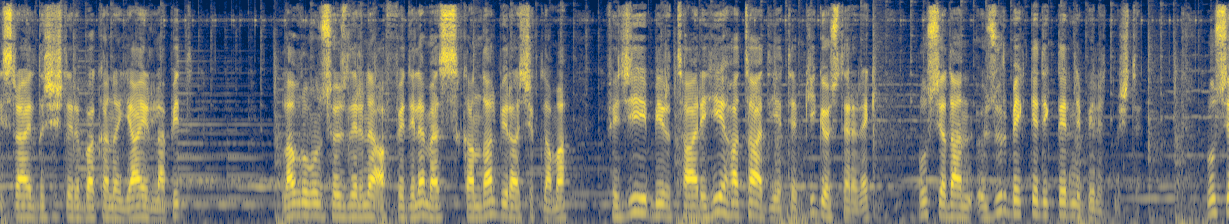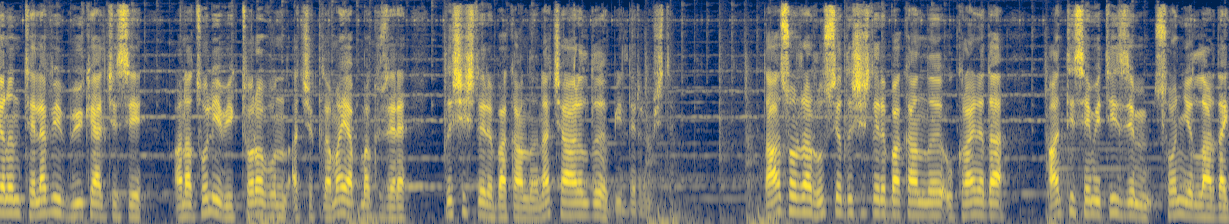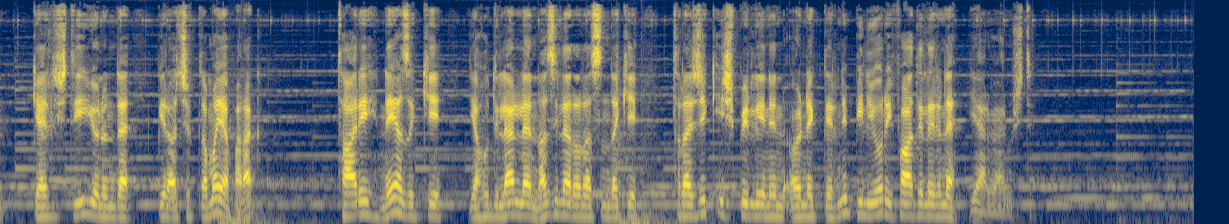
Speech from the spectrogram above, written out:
İsrail Dışişleri Bakanı Yair Lapid, Lavrov'un sözlerine affedilemez skandal bir açıklama, feci bir tarihi hata diye tepki göstererek Rusya'dan özür beklediklerini belirtmişti. Rusya'nın Tel Aviv Büyükelçisi Anatoly Viktorov'un açıklama yapmak üzere Dışişleri Bakanlığı'na çağrıldığı bildirilmişti. Daha sonra Rusya Dışişleri Bakanlığı Ukrayna'da antisemitizm son yıllarda geliştiği yönünde bir açıklama yaparak tarih ne yazık ki Yahudilerle Naziler arasındaki trajik işbirliğinin örneklerini biliyor ifadelerine yer vermişti.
